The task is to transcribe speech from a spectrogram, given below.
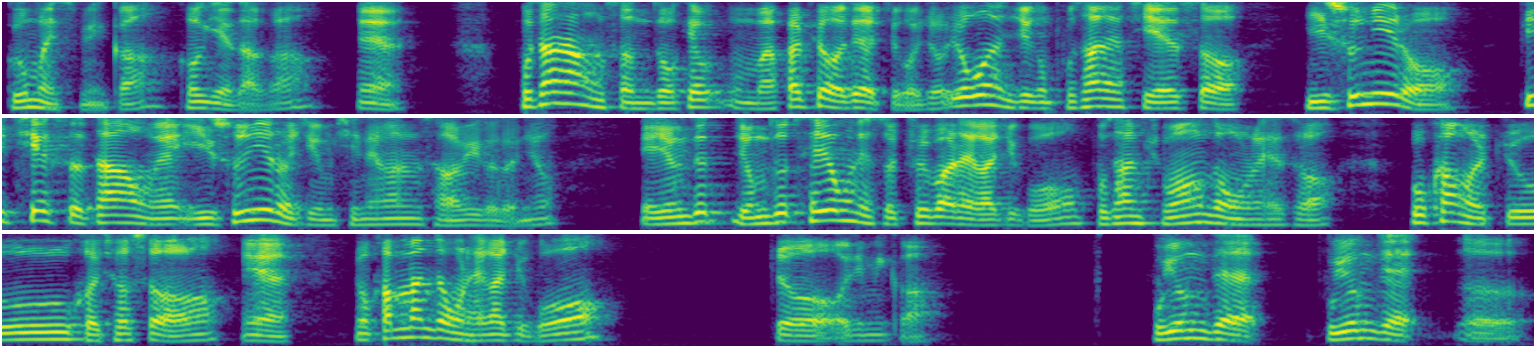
그것만 있습니까? 거기에다가, 예. 부산항선도 개- 뭐 발표가 되었죠. 그죠? 요거는 지금 부산시에서 2순위로, BTX 다음에 2순위로 지금 진행하는 사업이거든요. 예, 영도, 영도 태용에서 출발해 가지고, 부산 중앙동으로 해서 북항을 쭉 거쳐서, 예, 요 간만동을 해가지고, 저, 어딥니까? 부경대, 부경대, 어,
